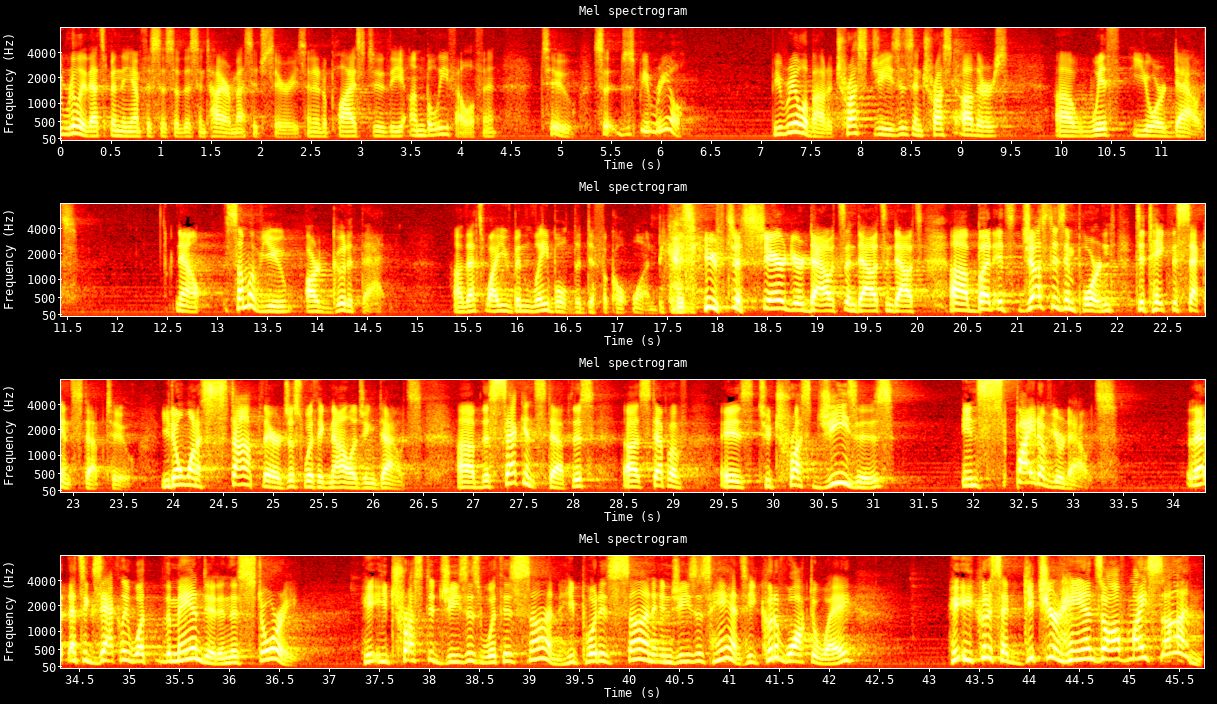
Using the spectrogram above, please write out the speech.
really, that's been the emphasis of this entire message series, and it applies to the unbelief elephant too. So just be real. Be real about it. Trust Jesus and trust others uh, with your doubts. Now, some of you are good at that. Uh, that's why you've been labeled the difficult one, because you've just shared your doubts and doubts and doubts. Uh, but it's just as important to take the second step, too. You don't want to stop there just with acknowledging doubts. Uh, the second step, this uh, step of, is to trust Jesus in spite of your doubts. That, that's exactly what the man did in this story. He, he trusted Jesus with his son. He put his son in Jesus' hands. He could have walked away, he could have said, Get your hands off my son.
